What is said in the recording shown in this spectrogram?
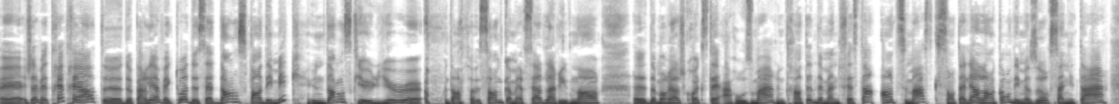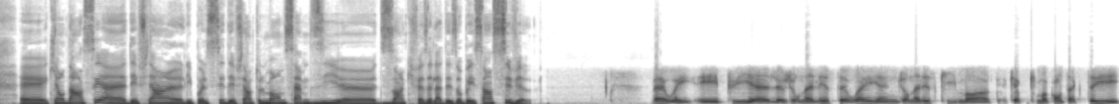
euh, j'avais très très hâte euh, de parler avec toi de cette danse pandémique, une danse qui a eu lieu euh, dans un centre commercial de la rive nord de Montréal. Je crois que c'était à Rosemère, une trentaine de manifestants anti-masques qui sont allés à l'encontre des mesures sanitaires, qui ont dansé défiant les policiers, défiant tout le monde samedi, disant qu'ils faisaient de la désobéissance civile. Ben oui. Et puis euh, le journaliste, ouais, il y a une journaliste qui m'a qui, m'a contacté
